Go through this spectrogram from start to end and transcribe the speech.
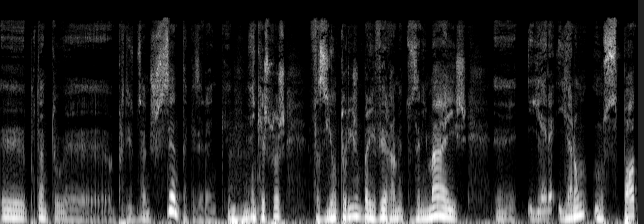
eh, portanto, eh, a partir dos anos 60, quer dizer, em que, em que as pessoas faziam turismo para ir ver realmente os animais eh, e, era, e era um, um spot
